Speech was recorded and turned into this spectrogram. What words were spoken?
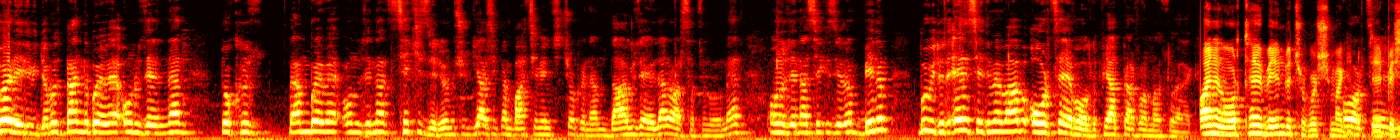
böyleydi videomuz. Ben de bu eve 10 üzerinden 9 ben bu eve 10 üzerinden 8 veriyorum. Çünkü gerçekten bahçe benim için çok önemli. Daha güzel evler var satın olmayan. 10 üzerinden 8 veriyorum. Benim bu videoda en sevdiğim ev abi orta ev oldu fiyat performans olarak. Aynen ortaya benim de çok hoşuma gitti. Orta ev Bir güzeldi.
